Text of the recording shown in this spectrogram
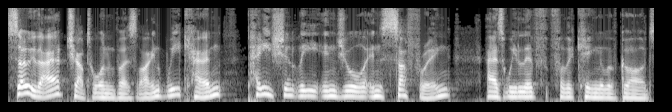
so that, chapter 1 verse 9, we can patiently endure in suffering as we live for the kingdom of God.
